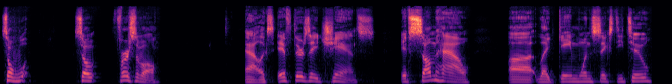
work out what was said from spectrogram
so. So first of all, Alex, if there's a chance, if somehow, uh, like game 162,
